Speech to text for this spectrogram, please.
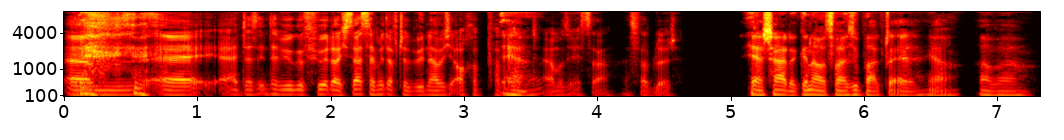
ähm, äh, er hat das Interview geführt, aber ich saß ja mit auf der Bühne, habe ich auch verpennt, ja. ja, muss ich echt sagen, das war blöd. Ja, schade, genau, es war super aktuell, ja, aber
